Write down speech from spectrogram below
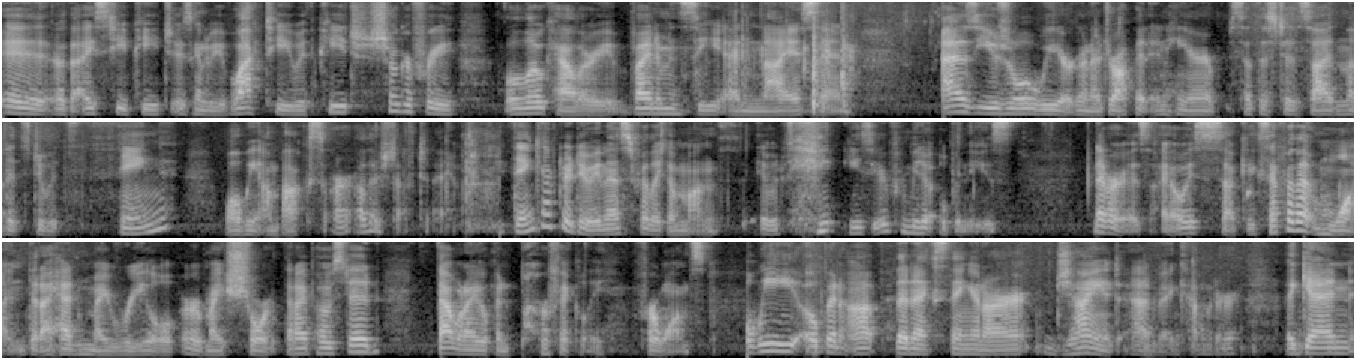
eh, or the iced tea peach is going to be black tea with peach, sugar-free, low-calorie, vitamin C, and niacin. As usual, we are going to drop it in here, set this to the side, and let it do its thing while we unbox our other stuff today. I think after doing this for like a month, it would be easier for me to open these. Never is. I always suck, except for that one that I had in my reel, or my short that I posted. That one I opened perfectly, for once. We open up the next thing in our giant advent calendar. Again,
